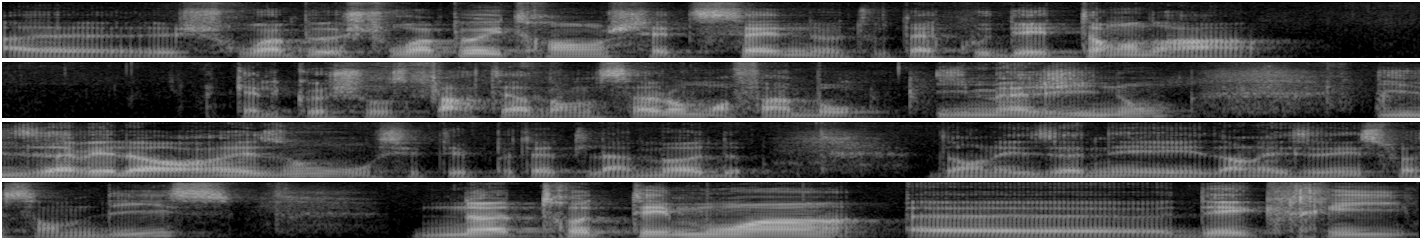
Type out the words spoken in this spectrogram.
Euh, je, trouve un peu, étrange cette scène, tout à coup, d'étendre quelque chose par terre dans le salon. Mais enfin bon, imaginons, ils avaient leur raison, ou c'était peut-être la mode dans les années, dans les années 70. Notre témoin euh, décrit,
